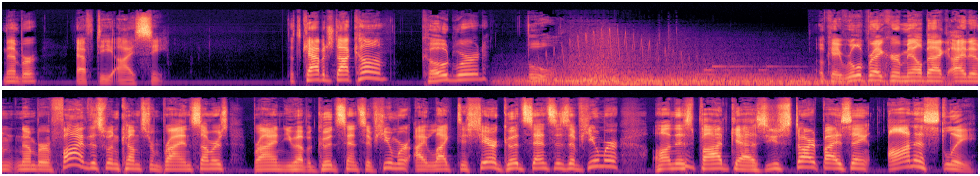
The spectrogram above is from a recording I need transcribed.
member FDIC. That's Kabbage.com. Code word fool. Okay, rule breaker mailbag item number five. This one comes from Brian Summers. Brian, you have a good sense of humor. I like to share good senses of humor on this podcast. You start by saying, honestly,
